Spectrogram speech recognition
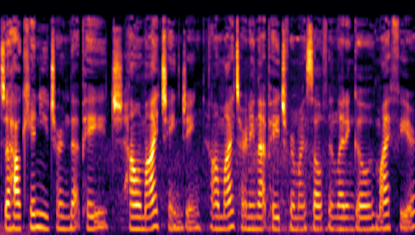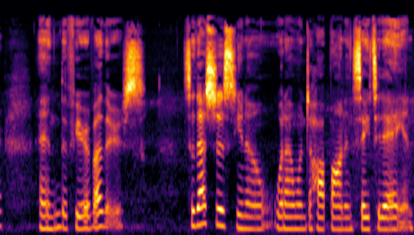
So, how can you turn that page? How am I changing? How am I turning that page for myself and letting go of my fear and the fear of others? So, that's just, you know, what I wanted to hop on and say today. And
